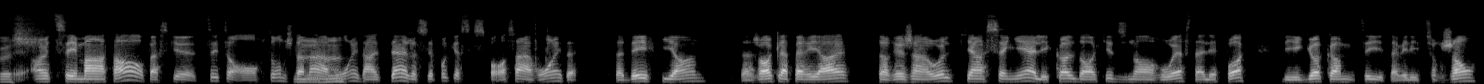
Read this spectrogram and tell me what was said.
un de ses mentors parce que, tu sais, on retourne justement à mm-hmm. Rouen. Dans le temps, je ne sais pas ce qui se passait à Rouen. Tu as, Dave Keon, tu as Jacques Laperrière, tu as Régent Hull qui enseignait à l'école d'hockey du Nord-Ouest à l'époque. Des gars comme, tu sais, avais les Turgeons,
